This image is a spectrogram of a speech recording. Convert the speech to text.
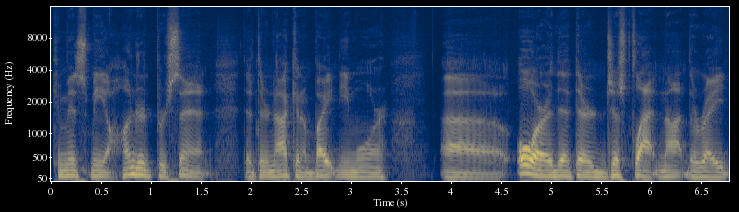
convinced me 100% that they're not going to bite anymore uh, or that they're just flat not the right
